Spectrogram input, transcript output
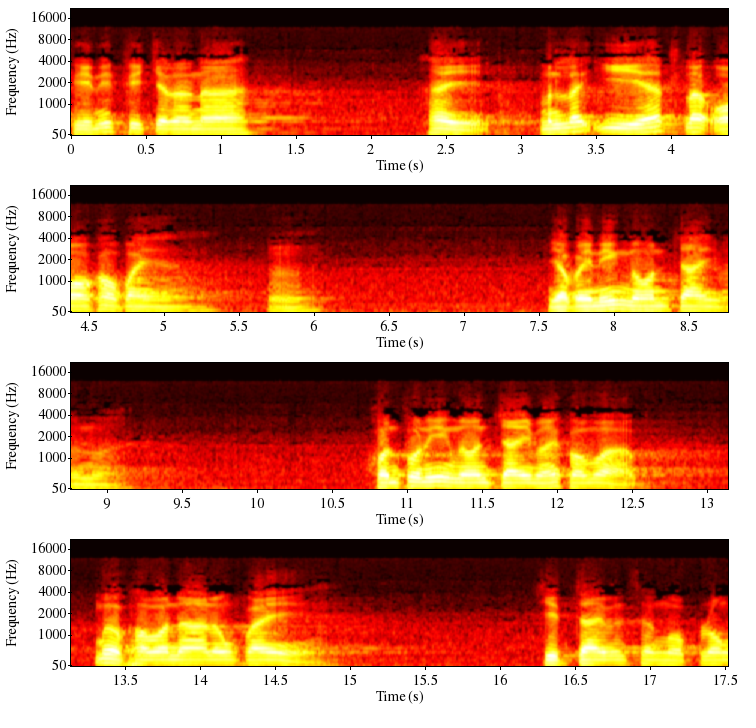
พินิจพิจารณา ให้มันละเอียดละออเข้าไปอย่าไปนิ่งนอนใจเพื่อนว่าคนผู้นิ่งนอนใจหมายความว่า เมื่อภาวนาลงไป จิตใจมันสงบลง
